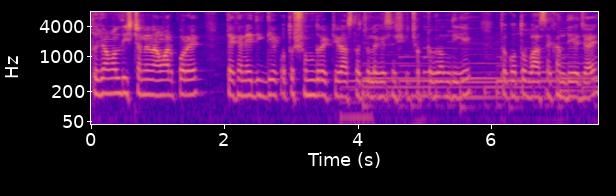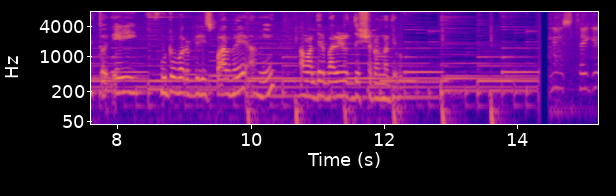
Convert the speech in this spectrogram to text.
তো জামালদি স্টানে নামার পরে দেখেন এই দিক দিয়ে কত সুন্দর একটি রাস্তা চলে গেছে সেই চট্টগ্রাম দিকে। তো কত বাস এখান দিয়ে যায়। তো এই ফুটওভার ব্রিজ পার হয়ে আমি আমাদের বাড়ির উদ্দেশ্যে রওনা দেব। ব্রিজ থেকে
